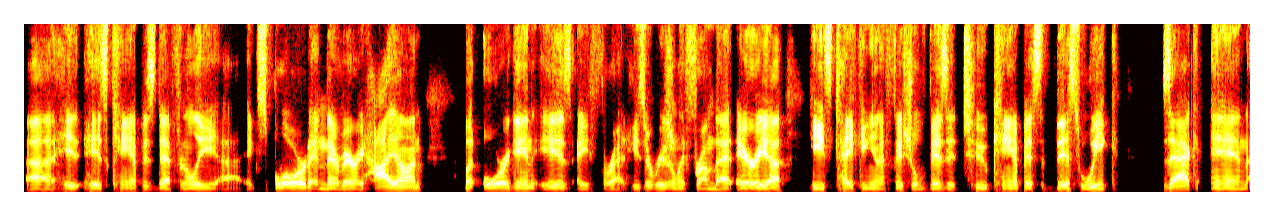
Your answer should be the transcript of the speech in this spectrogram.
uh, his, his camp is definitely uh, explored and they're very high on. But Oregon is a threat. He's originally from that area. He's taking an official visit to campus this week. Zack, and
